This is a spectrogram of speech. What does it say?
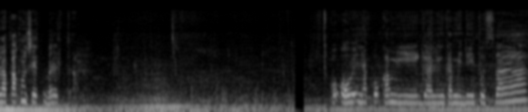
Wala pa akong seatbelt. Uuwi na po kami. Galing kami dito sa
